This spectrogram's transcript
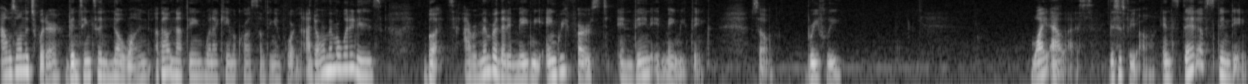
I was on the Twitter venting to no one about nothing when I came across something important. I don't remember what it is, but I remember that it made me angry first and then it made me think. So, briefly, white allies, this is for y'all. Instead of spending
